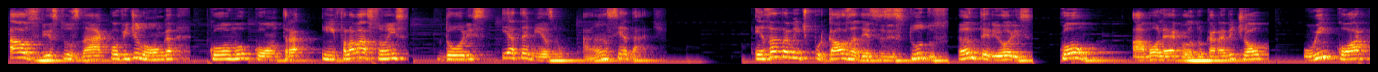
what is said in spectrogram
aos vistos na Covid longa, como contra inflamações, dores e até mesmo a ansiedade. Exatamente por causa desses estudos anteriores com a molécula do canabidiol, o INCOR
